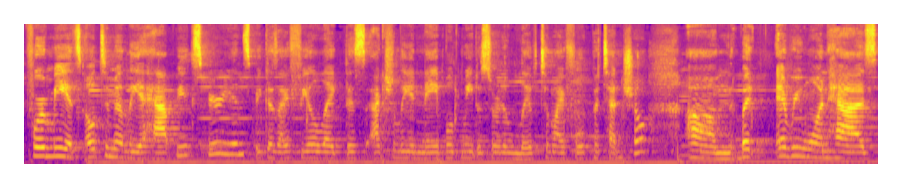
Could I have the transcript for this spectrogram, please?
For me, it's ultimately a happy experience because I feel like this actually enabled me to sort of live to my full potential. Um, but everyone has,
